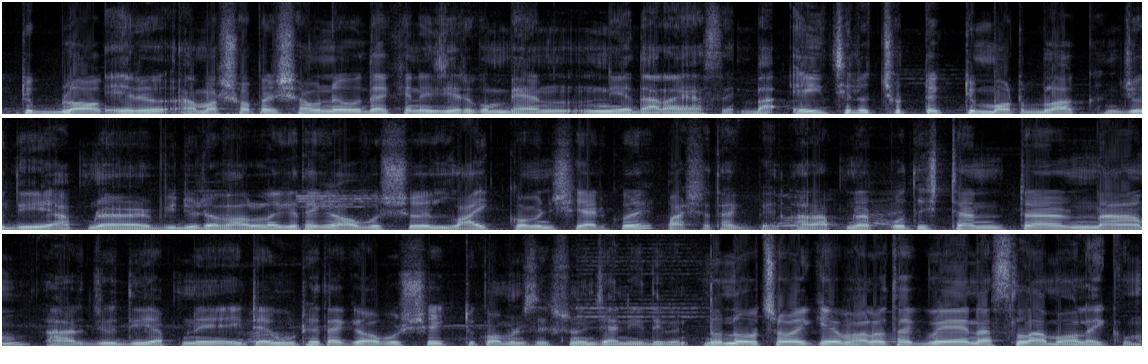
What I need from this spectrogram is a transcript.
একটি ব্লগ। এর আমার শপের সামনেও দেখেন এই যে এরকম ভ্যান নিয়ে দাঁড়ায় আছে। বা এই ছিল ছোট্ট একটি মট ব্লগ। যদি আপনার ভিডিওটা ভালো লাগে থাকে অবশ্যই লাইক কমেন্ট শেয়ার করে পাশে থাকবেন। আর আপনার প্রতিষ্ঠানটার নাম আর যদি আপনি এটা উঠে থাকে অবশ্যই একটু কমেন্ট সেকশনে জানিয়ে দেবেন। ধন্যবাদ সবাইকে ভালো থাকবেন। আসসালামু আলাইকুম।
